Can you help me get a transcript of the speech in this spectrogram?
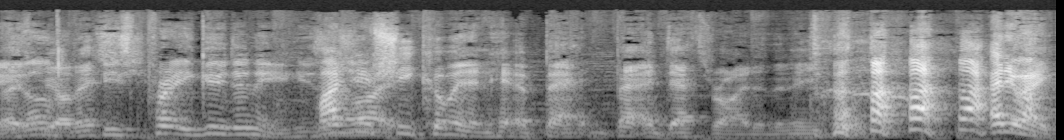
Let's go. be honest. He's pretty good, isn't he? He's Imagine if she come in and hit a better, better Death Rider than he did. anyway,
